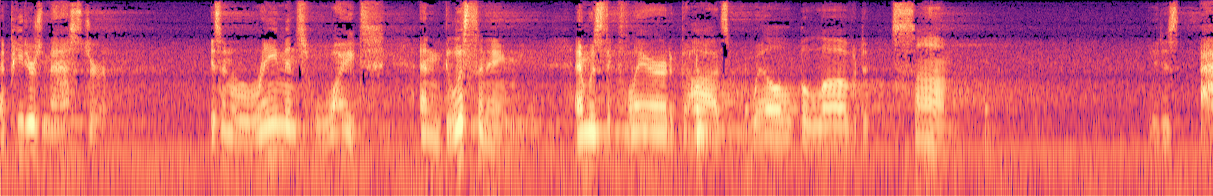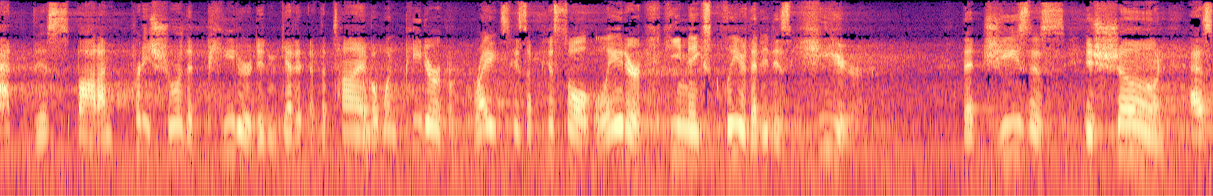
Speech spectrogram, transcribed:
And Peter's master is in raiment white and glistening and was declared God's well beloved Son. It is at this spot. I'm pretty sure that Peter didn't get it at the time, but when Peter writes his epistle later, he makes clear that it is here that Jesus is shown as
